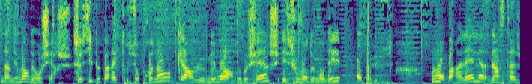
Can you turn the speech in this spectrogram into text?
d'un mémoire de recherche. Ceci peut paraître surprenant car le mémoire de recherche est souvent demandé en plus ou en parallèle d'un stage.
